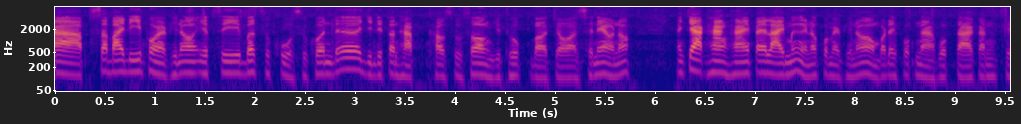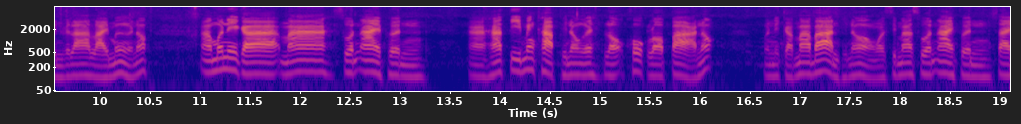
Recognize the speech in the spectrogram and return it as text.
กราบสบายดีพ่อแม่พี่น้อง FC เบิร์ดสุขุสุขคนเด้อยินดีต้อนรับเข้าสู่ซ่อง YouTube บ่าวจอนชาแนลเนาะหลังจากห่างหายไปหลายมื้อเนาะพ่อแม่พี่น้องบ่ได้พบหน้าพบตากันเป็นเวลาหลายมื้อเนาะอ่ามื้อนี้ก็มาสวนอ้ายเพิ่นอ่าหาตีแมงขับพี่น้องเอ้ยเลาะโคกเลาะป่าเนาะมื้อนี้ก็มาบ้านพี่น้องว่าสิมาสวนอ้ายเพิ่นใส่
